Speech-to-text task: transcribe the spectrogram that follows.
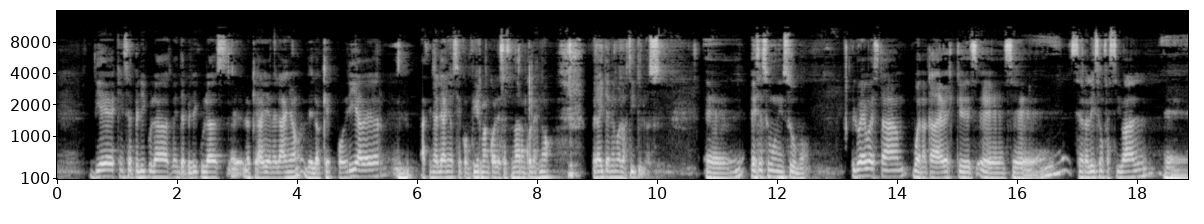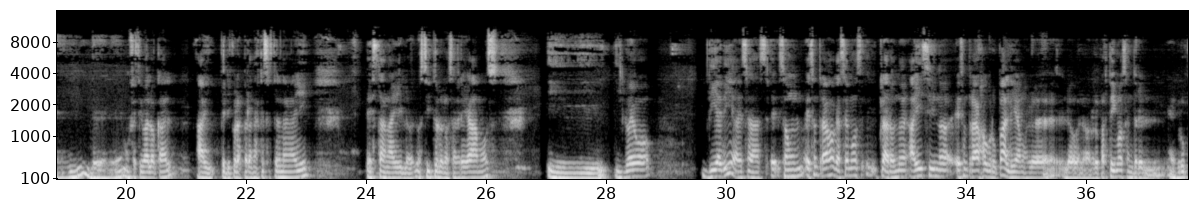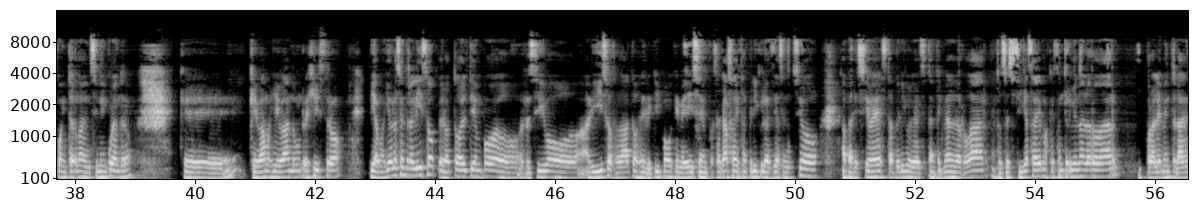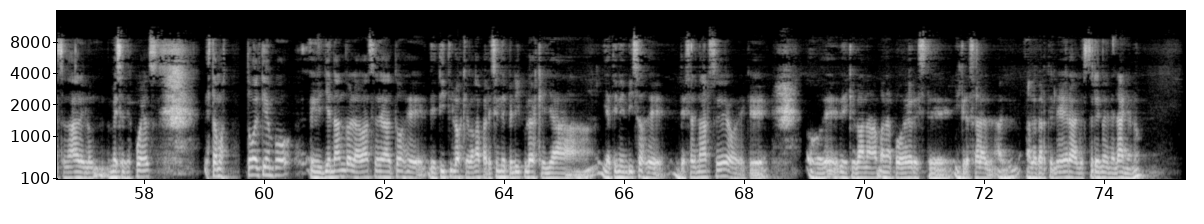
10, 15 películas, 20 películas, eh, lo que hay en el año, de lo que podría haber. A final de año se confirman cuáles estrenaron, cuáles no. Pero ahí tenemos los títulos. Eh, ese es un insumo. Luego está, bueno, cada vez que eh, se, se, realiza un festival, de, un festival local, hay películas peruanas que se estrenan ahí. Están ahí los, los títulos, los agregamos. Y, y luego día a día. Esas, eh, son, es un trabajo que hacemos, claro, ahí sí no, es un trabajo grupal, digamos, lo, lo, repartimos entre el, el, grupo interno de Cine Encuentro, que, que, vamos llevando un registro, digamos, yo lo centralizo, pero todo el tiempo recibo avisos o datos del equipo que me dicen, por si acaso esta película ya se anunció, apareció esta película que están terminando de rodar, entonces si ya sabemos que están terminando de rodar, y probablemente la van a estrenar meses después, estamos todo el tiempo eh, llenando la base de datos de, títulos que van apareciendo de películas que ya, ya tienen visos de, de o de que, o de, que van a, van a poder este, ingresar al, a la cartelera, al estreno en el año, ¿no?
